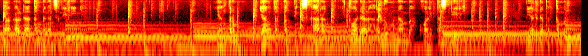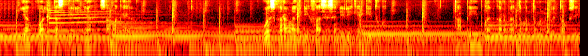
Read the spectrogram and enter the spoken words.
bakal datang dengan sendirinya. Yang ter, yang terpenting sekarang itu adalah lu menambah kualitas diri. Biar dapet temen yang kualitas dirinya sama kayak lu. Gue sekarang lagi di fase sendiri kayak gitu kok. Tapi bukan karena teman-teman gue toksik.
